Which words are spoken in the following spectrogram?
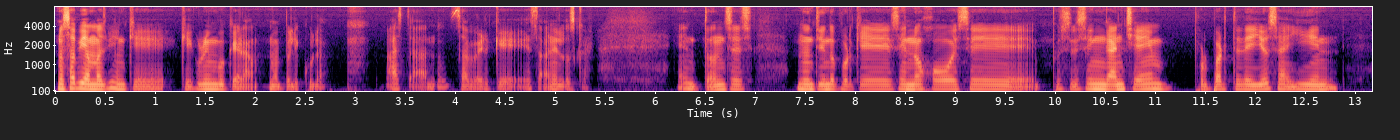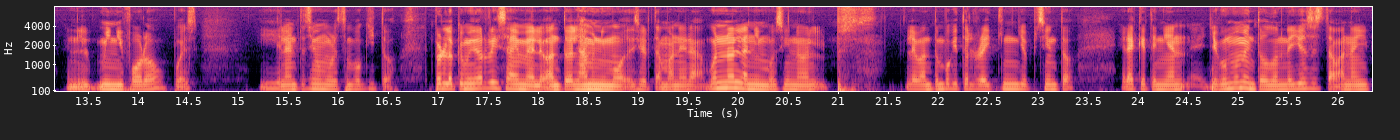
no sabía más bien que, que Green Book era una película hasta saber que estaba en el Oscar entonces no entiendo por qué se enojó ese, pues ese enganche por parte de ellos ahí en, en el mini foro, pues. Y la neta sí me molestó un poquito. Pero lo que me dio risa y me levantó el ánimo de cierta manera. Bueno, no el ánimo, sino el, pues, levantó un poquito el rating, yo siento. Era que tenían. Llegó un momento donde ellos estaban ahí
